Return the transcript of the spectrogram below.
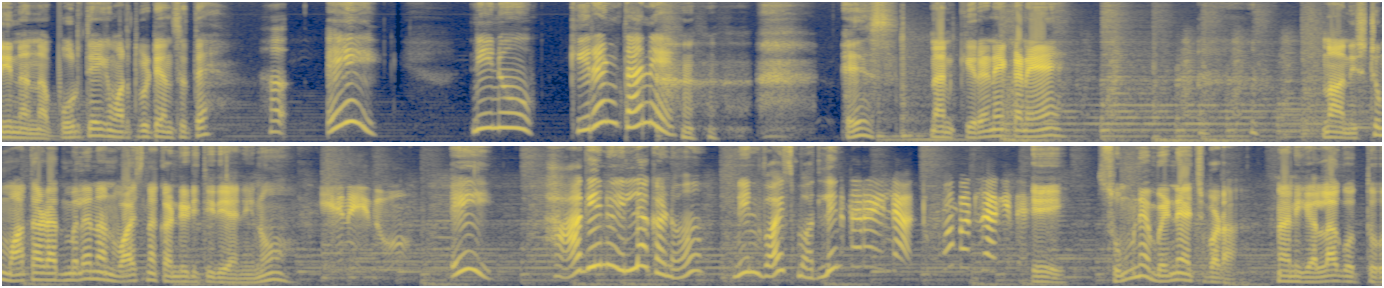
ನೀನು ನನ್ನ ಪೂರ್ತಿಯಾಗಿ ಮರ್ತುಬಿಟ್ಟೆ ಅನ್ಸುತ್ತೆ? ಏಯ್ ನೀನು ಕಿರಣ್ ತಾನೇ? ಎಸ್. ನಾನು ಕಿರಣೆ ಕಣೆ. ನಾನಿಷ್ಟು ಮಾತಾಡಾದ್ಮೇಲೆ ನನ್ನ ವಾಯ್ಸ್ನ ಕಂಡಿಡಿತಿದ್ಯಾ ನೀನು? ಏನೇ ಇದು? ಏಯ್ ಹಾಗೇನು ಇಲ್ಲ ಕಣೋ. ನಿನ್ ವಾಯ್ಸ್ ಮೊದ್ಲಿನ ತರ ಇಲ್ಲ ತುಂಬಾ ಬದಲಾಗಿದೆ. ಏಯ್ ಸುಮ್ಮನೆ ಬೆಣ್ಣೆ ಹಚ್ಬೇಡ ನನಗೆಲ್ಲ ಗೊತ್ತು.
